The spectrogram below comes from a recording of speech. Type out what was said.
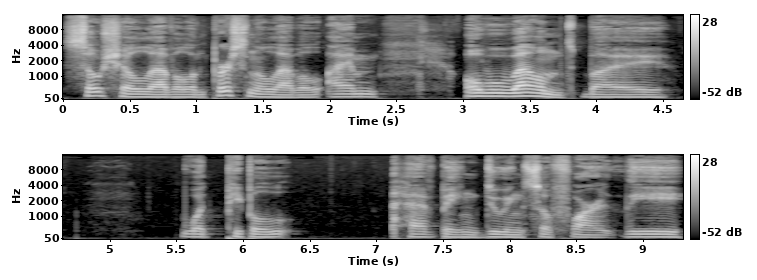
social level on personal level, I am overwhelmed by what people have been doing so far. The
